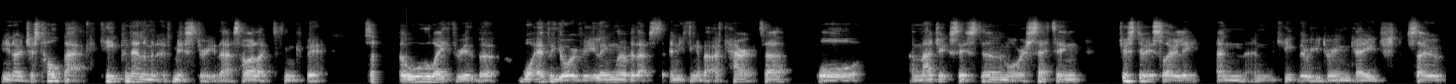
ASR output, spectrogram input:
you know, just hold back, keep an element of mystery. That's how I like to think of it. So all the way through the book, whatever you're revealing, whether that's anything about a character or a magic system or a setting, just do it slowly and, and keep the reader engaged. So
